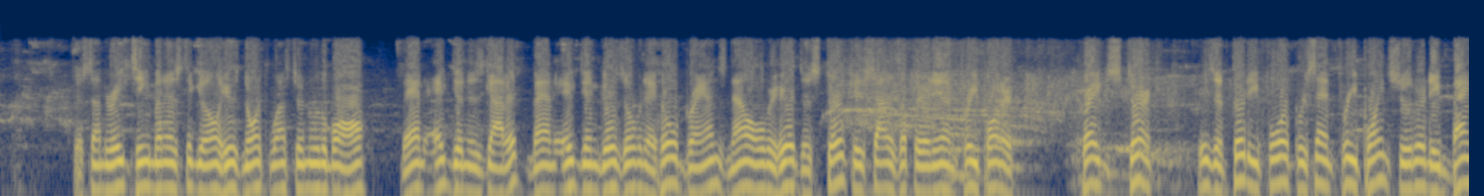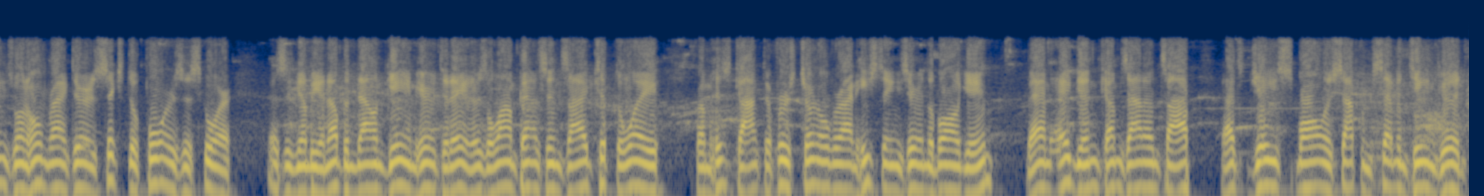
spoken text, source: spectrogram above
Just under 18 minutes to go. Here's Northwestern with the ball. Van Egdom has got it. Van Egdom goes over to Hillbrands. Now over here to Stirk. His shot is up there the end. Three pointer. Craig Stirk. He's a 34% three point shooter, and he bangs one home right there. Six to four is the score. This is going to be an up and down game here today. There's a long pass inside, tipped away from Hiscock. The first turnover on Hastings here in the ball game. Van Egdom comes out on top. That's Jay Small. A shot from 17, good.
